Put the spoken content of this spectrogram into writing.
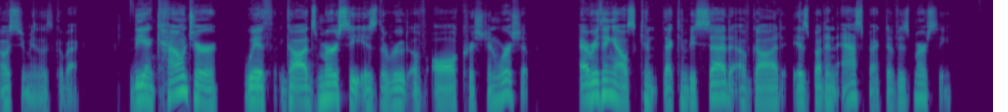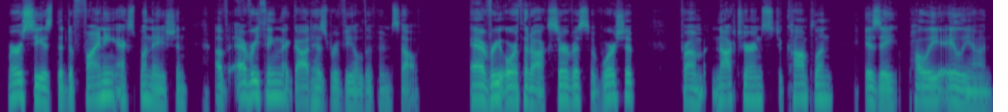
oh, excuse me, let's go back. The encounter with God's mercy is the root of all Christian worship. Everything else can, that can be said of God is but an aspect of his mercy. Mercy is the defining explanation of everything that God has revealed of himself. Every Orthodox service of worship, from nocturns to Compline, is a polyeleos,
